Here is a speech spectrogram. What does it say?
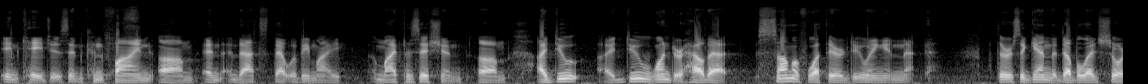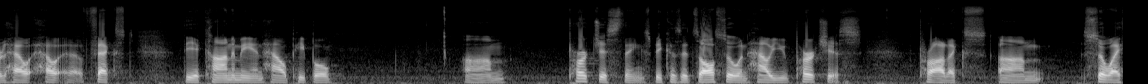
in cages and confined, um, and, and that's that would be my my position. Um, I do I do wonder how that some of what they're doing in that there's again the double-edged sword how how it affects the economy and how people um, purchase things because it's also in how you purchase products. Um, so I,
